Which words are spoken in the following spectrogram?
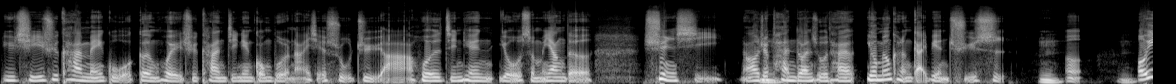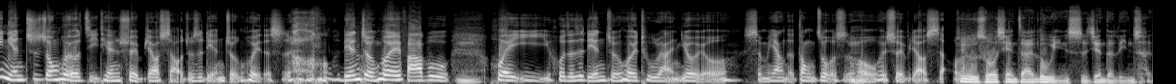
与其去看美股，我更会去看今天公布了哪一些数据啊，或者今天有什么样的讯息，然后去嗯。判断说它有没有可能改变趋势。嗯哦，一年之中会有几天睡比较少，就是联准会的时候，联准会发布嗯，会议，或者是联准会突然又有什么样的动作的时候，嗯会睡比较少了。譬如说现在录影时间的凌晨，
